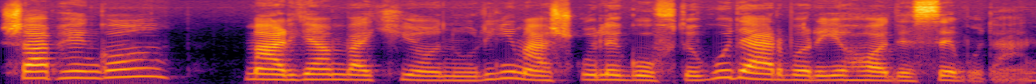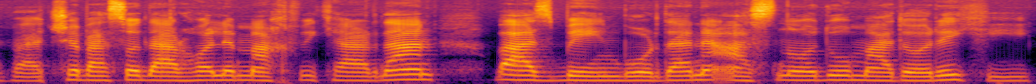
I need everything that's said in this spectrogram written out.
شب هنگام مریم و کیانوری مشغول گفتگو درباره حادثه بودند و چه بسا در حال مخفی کردن و از بین بردن اسناد و مدارکی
